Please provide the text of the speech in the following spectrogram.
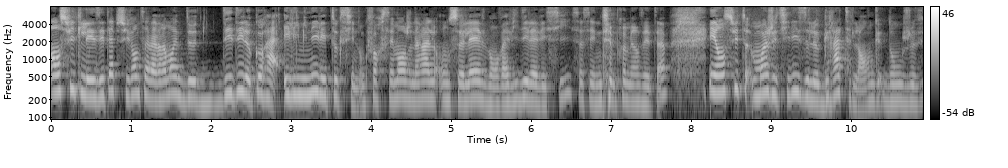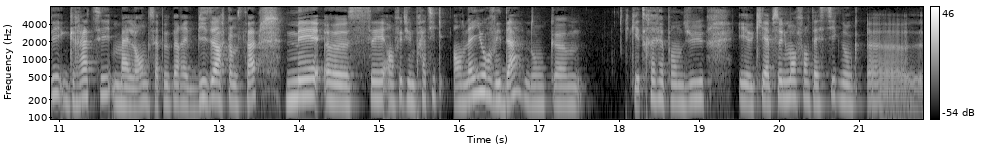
Ensuite, les étapes suivantes, ça va vraiment être d'aider le corps à éliminer les toxines. Donc forcément, en général, on se lève, on va vider la vessie. Ça, c'est une des premières étapes. Et ensuite, moi, j'utilise le gratte-langue. Donc je vais gratter ma langue. Ça peut paraître bizarre comme ça, mais euh, c'est en fait une pratique en Ayurveda. Donc euh, qui est très répandu et euh, qui est absolument fantastique. Donc, euh,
